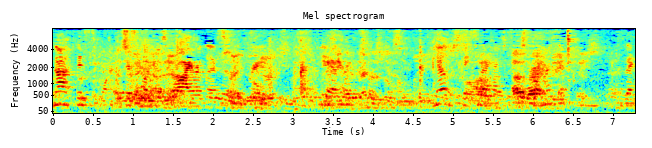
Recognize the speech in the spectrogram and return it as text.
Not this one, this one was wireless, right? Yeah. No, they said I have to just run with it. Cause that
